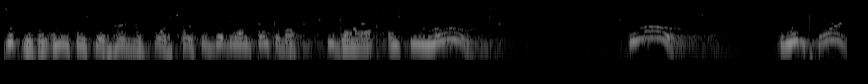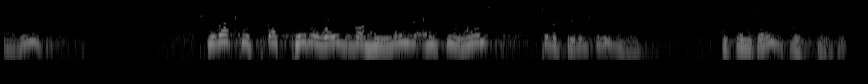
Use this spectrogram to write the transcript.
different than anything she had heard before. So she did the unthinkable. She got up and she moved. She moved. She moved toward Jesus. Left her spectator ways behind and she went to the feet of Jesus. And she engaged with Jesus.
